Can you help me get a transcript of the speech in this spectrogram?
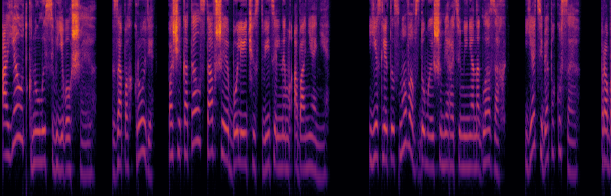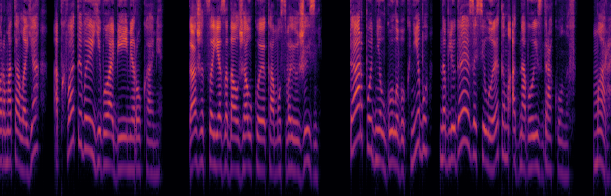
А я уткнулась в его шею. Запах крови пощекотал ставшее более чувствительным обоняние. «Если ты снова вздумаешь умирать у меня на глазах, я тебя покусаю», пробормотала я, обхватывая его обеими руками. Кажется, я задолжал кое-кому свою жизнь. Тар поднял голову к небу, наблюдая за силуэтом одного из драконов — Мара.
